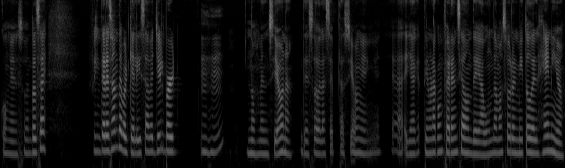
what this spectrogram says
con eso. Entonces, fue interesante porque Elizabeth Gilbert nos menciona de eso de la aceptación. En, ella tiene una conferencia donde abunda más sobre el mito del genio.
